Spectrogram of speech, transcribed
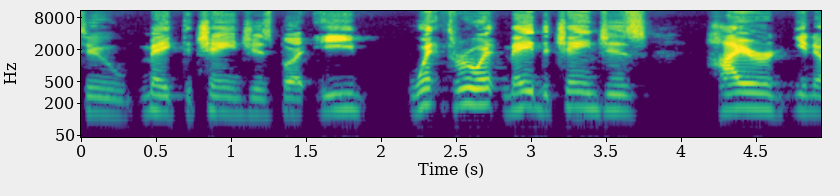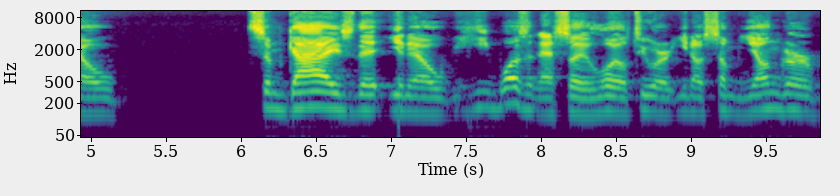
to make the changes, but he went through it, made the changes, hired, you know, some guys that you know he wasn't necessarily loyal to, or you know, some younger,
